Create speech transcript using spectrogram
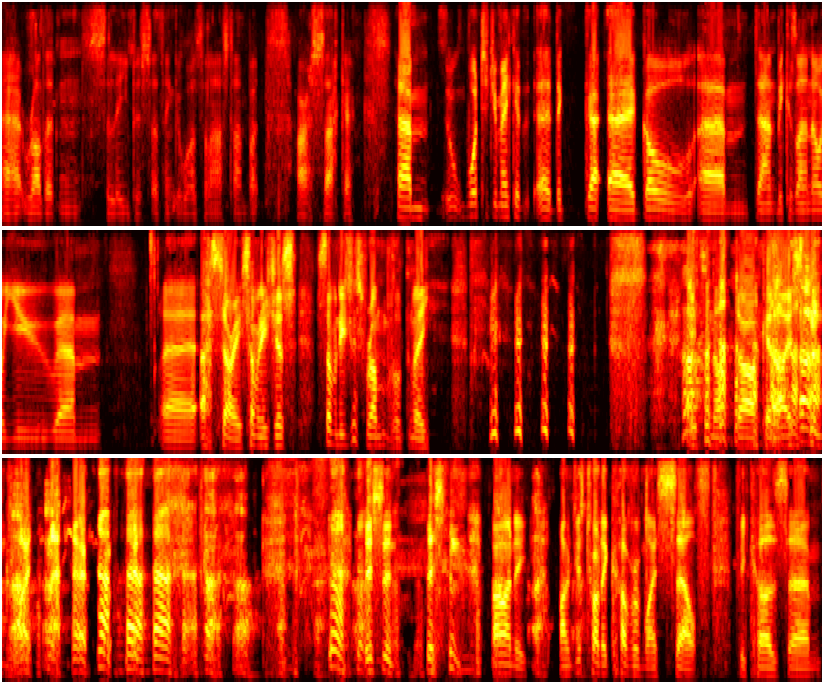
uh, rather than Salibas, I think it was the last time, but or Saka. Um, what did you make of uh, the uh, goal, um, Dan? Because I know you. Um, uh, sorry, somebody just somebody just rumbled me. it's not dark in Iceland right now. listen, listen, Arnie, I'm just trying to cover myself because um,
